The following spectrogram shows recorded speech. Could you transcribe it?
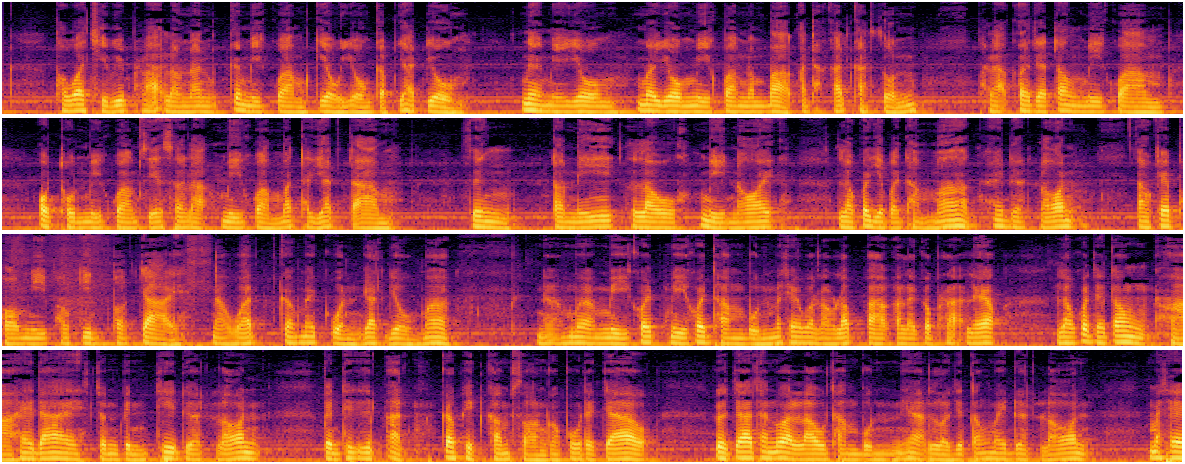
เพราะว่าชีวิตพระเหล่านั้นก็มีความเกี่ยวโยงกับญาติโยม เมื่อมีโยมเมื่อโยมมีความลำบากอัตคัดขัดสน พระก็จะต้องมีความอดทนมีความเสียสละมีความมัธยัติตาม ซึ่งตอนนี้เรามีน้อย เราก็อย่าไปทำมากให้เดือดร้อน เอาแค่พอมีพอกินพอจ่ายนวัดก็ไม่กวนญาติโยมมากนะเมื่อมีค่อยมีค่อยทำบุญ ไม่ใช่ว่าเรารับปากอะไรกับพระแล้ว เราก็จะต้องหาให้ได้จนเป็นที่เดือดร้อน เป็นที่อึดอัดก็ผิดคำสอนของพระพุทธเจ้าพระเจ้าท่านว่าเราทำบุญเนี่ยเราจะต้องไม่เดือดร้อน ไม่ใช่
